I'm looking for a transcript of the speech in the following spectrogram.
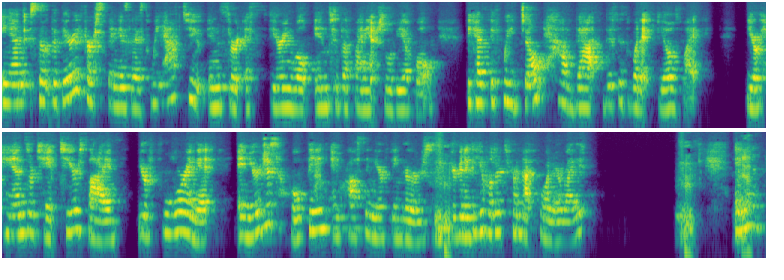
And so the very first thing is this we have to insert a steering wheel into the financial vehicle. Because if we don't have that, this is what it feels like. Your hands are taped to your sides, you're flooring it, and you're just hoping and crossing your fingers you're going to be able to turn that corner, right? Hmm. And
